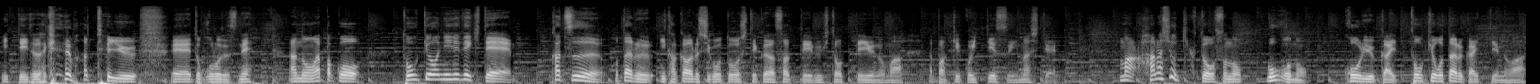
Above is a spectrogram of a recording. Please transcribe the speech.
行っていただければっていう、えー、ところですね。あの、やっぱこう、東京に出てきて、かつ小樽に関わる仕事をしてくださっている人っていうのはやっぱ結構一定数いましてまあ話を聞くとその午後の交流会東京小樽会っていうのは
